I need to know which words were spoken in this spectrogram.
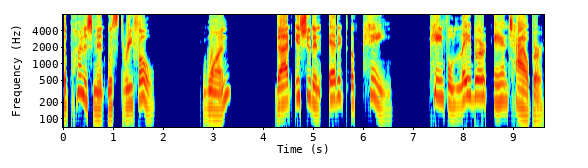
the punishment was threefold. One, God issued an edict of pain, painful labor and childbirth.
